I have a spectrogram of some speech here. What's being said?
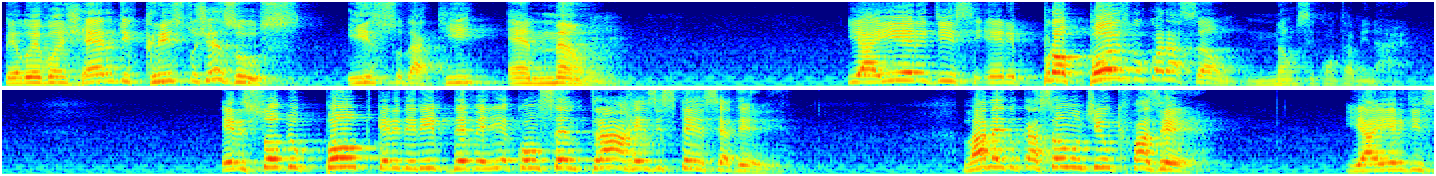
pelo Evangelho de Cristo Jesus, isso daqui é não. E aí ele disse, ele propôs no coração não se contaminar. Ele soube o ponto que ele deveria concentrar a resistência dele. Lá na educação não tinha o que fazer. E aí ele diz:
